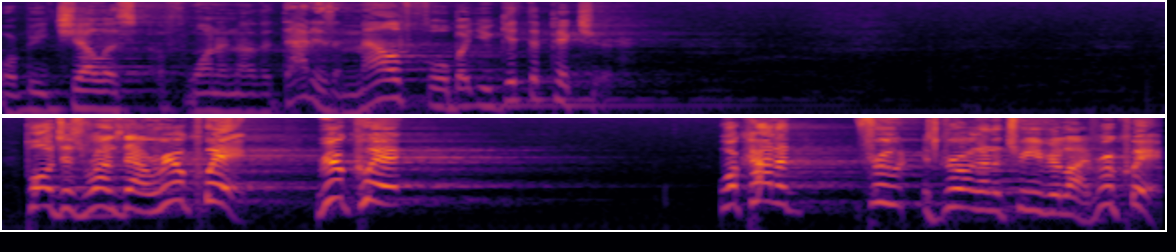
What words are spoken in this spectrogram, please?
or be jealous of one another. That is a mouthful, but you get the picture. Paul just runs down real quick, real quick, what kind of fruit is growing on the tree of your life? Real quick.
